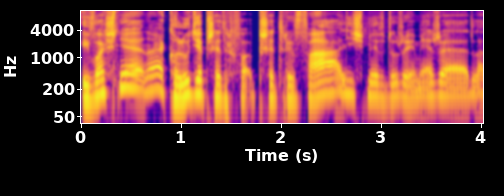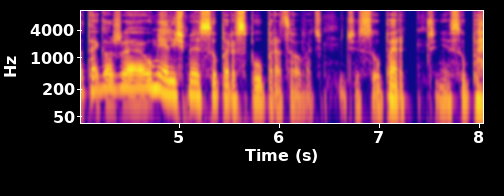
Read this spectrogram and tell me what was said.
I właśnie no, jako ludzie przetrwa, przetrwaliśmy w dużej mierze, dlatego że umieliśmy super współpracować. Czy super, czy nie super,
